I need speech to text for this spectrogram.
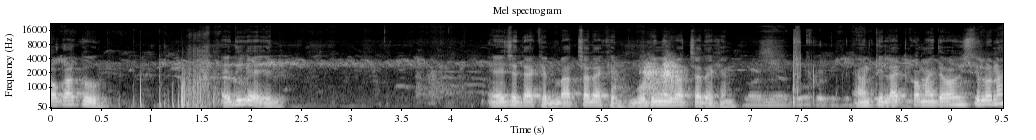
ও কাকু, এদিকে এই যে দেখেন, বাচ্চা দেখেন, বোটিংয়ের বাচ্চা দেখেন। এমনকি লাইট কমাই দেওয়া হয়েছিল না?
